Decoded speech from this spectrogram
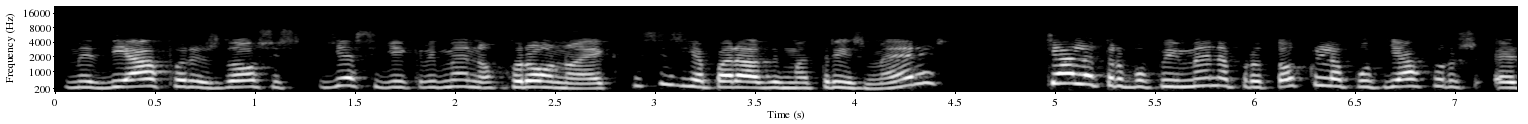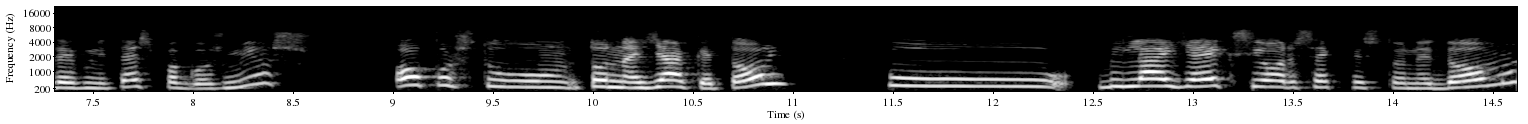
με διάφορες δόσεις για συγκεκριμένο χρόνο έκθεσης, για παράδειγμα τρεις μέρες, και άλλα τροποποιημένα πρωτόκολλα από διάφορους ερευνητές παγκοσμίως, όπως του, τον Αγιά και Τόλ, που μιλάει για 6 ώρες έκθεσης των εντόμων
